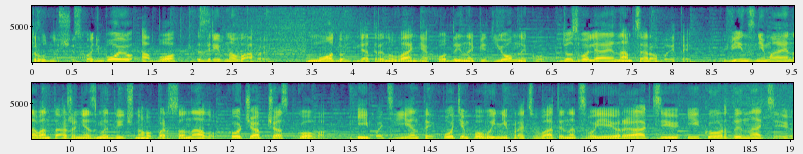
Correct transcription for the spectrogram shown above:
труднощі з ходьбою або з рівновагою. Модуль для тренування ходи на підйомнику дозволяє нам це робити. Він знімає навантаження з медичного персоналу, хоча б частково, і пацієнти потім повинні працювати над своєю реакцією і координацією,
